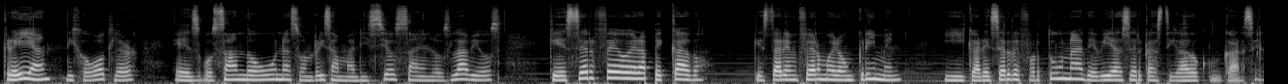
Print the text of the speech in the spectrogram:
Creían, dijo Butler, esbozando una sonrisa maliciosa en los labios, que ser feo era pecado, que estar enfermo era un crimen y carecer de fortuna debía ser castigado con cárcel.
